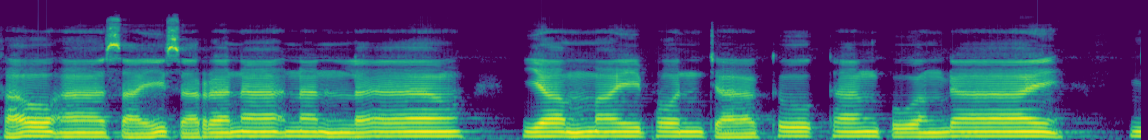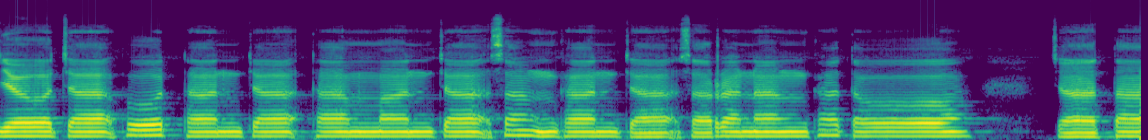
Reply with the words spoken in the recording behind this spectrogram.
เขาอาศัยสารณะนั่นแล้ว ย่อมไม่พ้นจากทุกทั้งปวงได้ โยจะพุทธันจะธรรมันจะสังคันจะสารนังคโต จตา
